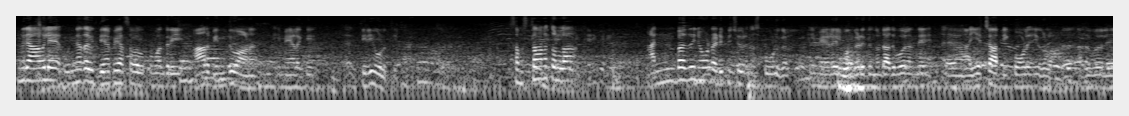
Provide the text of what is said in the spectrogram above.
ഇന്ന് രാവിലെ ഉന്നത വിദ്യാഭ്യാസ വകുപ്പ് മന്ത്രി ആർ ബിന്ദുവാണ് ഈ മേളയ്ക്ക് തിരി തിരികൊളുത്തിയത്. സംസ്ഥാനത്തുള്ള അൻപതിനോടടുപ്പിച്ച് വരുന്ന സ്കൂളുകൾ ഈ മേളയിൽ പങ്കെടുക്കുന്നുണ്ട്. അതുപോലെ തന്നെ ഐ എച്ച് ആർ ഡി കോളേജുകളുണ്ട്. അതുപോലെ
